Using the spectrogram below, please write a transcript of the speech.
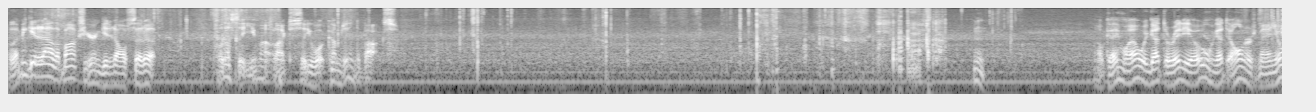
let me get it out of the box here and get it all set up. Well, let's see, you might like to see what comes in the box. Hmm. Okay, well, we got the radio, we got the owner's manual.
